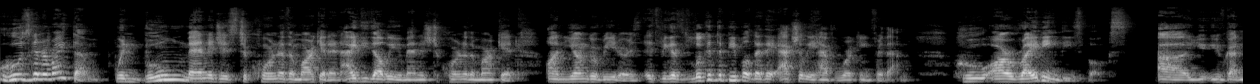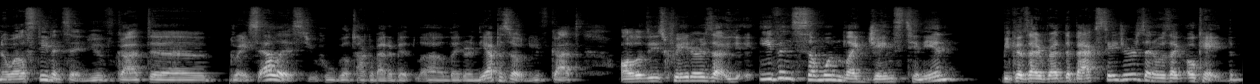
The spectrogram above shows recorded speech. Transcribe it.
Who's going to write them? When Boom manages to corner the market and IDW managed to corner the market on younger readers, it's because look at the people that they actually have working for them who are writing these books. Uh, you, have got Noelle Stevenson. You've got uh, Grace Ellis, who we'll talk about a bit uh, later in the episode. You've got all of these creators. Uh, even someone like James Tynion, because I read the backstagers and it was like, okay, the,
